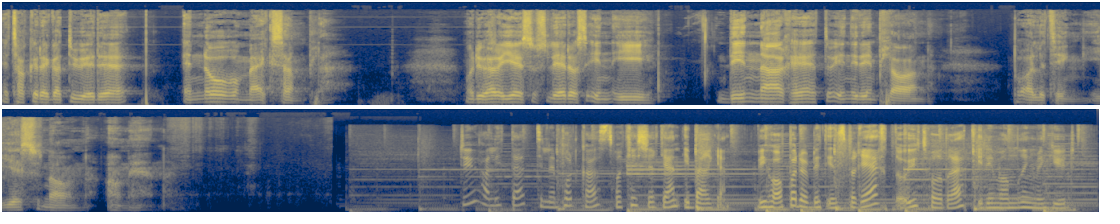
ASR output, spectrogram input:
Jeg takker deg at du er det enorme eksempelet. Må du, Herre Jesus, lede oss inn i din nærhet og inn i din plan på alle ting. I Jesu navn. Amen. Du har lyttet til en podkast fra Kristkirken i Bergen. Vi håper du har blitt inspirert og utfordret i din vandring med Gud.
